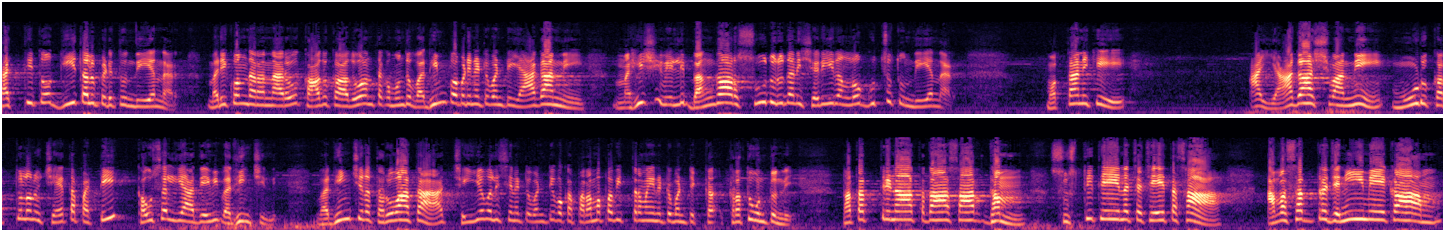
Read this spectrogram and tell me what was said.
కత్తితో గీతలు పెడుతుంది అన్నారు. మరికొందరన్నారు కాదు కాదు అంతకుముందు వధింపబడినటువంటి యాగాన్ని మహిషి వెళ్ళి బంగారు సూదులు దాని శరీరంలో గుచ్చుతుంది అన్నారు. మొత్తానికి ఆ యాగాశ్వాన్ని మూడు కత్తులను చేతపట్టి కౌసల్యాదేవి వధించింది. వధించిన తరువాత చెయ్యవలసినటువంటి ఒక పరమ పవిత్రమైనటువంటి క్రతు ఉంటుంది. పతత్రిణా తదాసార్థం సుస్థితేన చ చేతస అవసద్ర జనీమేకాం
